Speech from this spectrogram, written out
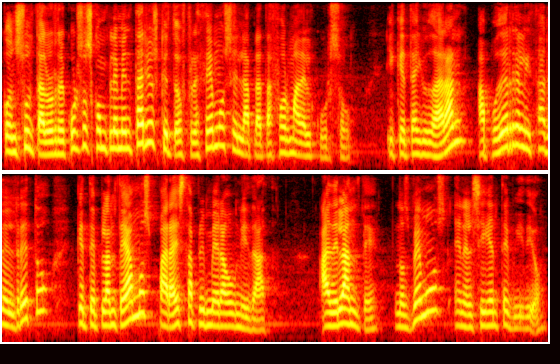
Consulta los recursos complementarios que te ofrecemos en la plataforma del curso y que te ayudarán a poder realizar el reto que te planteamos para esta primera unidad. Adelante, nos vemos en el siguiente vídeo.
